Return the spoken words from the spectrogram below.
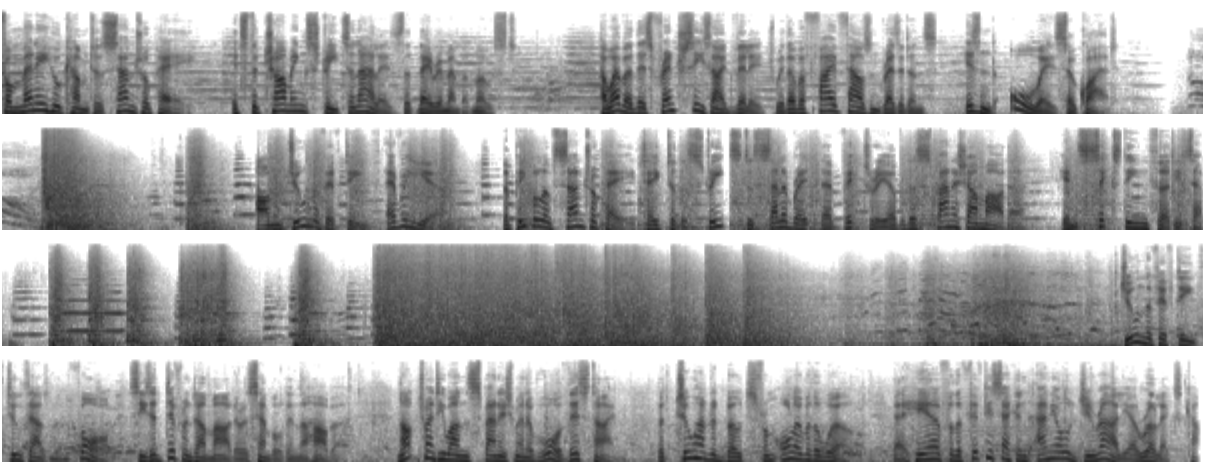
For many who come to Saint-Tropez, it's the charming streets and alleys that they remember most. However, this French seaside village with over 5,000 residents isn't always so quiet. On June the 15th, every year, the people of Saint-Tropez take to the streets to celebrate their victory over the Spanish Armada in 1637. June the 15th, 2004, sees a different armada assembled in the harbour. Not 21 Spanish men of war this time, but 200 boats from all over the world. They're here for the 52nd annual Giraglia Rolex Cup.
